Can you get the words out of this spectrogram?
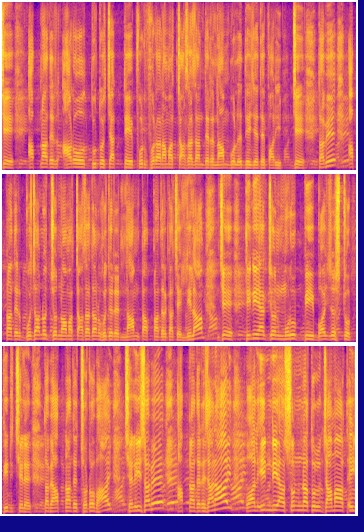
যে আপনাদের আরও দুটো চারটে ফুরফুরার আমার চাচাজানদের নাম বলে দিয়ে যেতে পারি যে, তবে আপনাদের বোঝানোর জন্য আমার চাচাজান হুজুরের নামটা আপনাদের কাছে নিলাম যে তিনি একজন মুরব্বী, বয়োজ্যেষ্ঠ পীর ছিলেন। তবে আপনাদের ছোট ভাই, ছেলে হিসাবে আপনাদের জানাই অল ইন্ডিয়া সুন্নাতুল জামাত এই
